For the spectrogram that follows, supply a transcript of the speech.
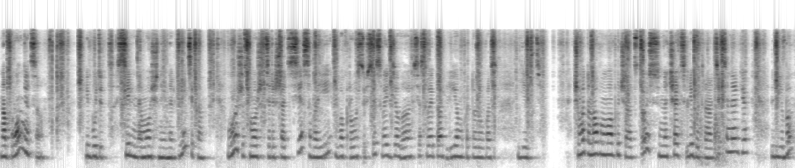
наполнится, и будет сильная, мощная энергетика, вы уже сможете решать все свои вопросы, все свои дела, все свои проблемы, которые у вас есть. Чему-то новому обучаться. То есть начать либо тратить энергию, либо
